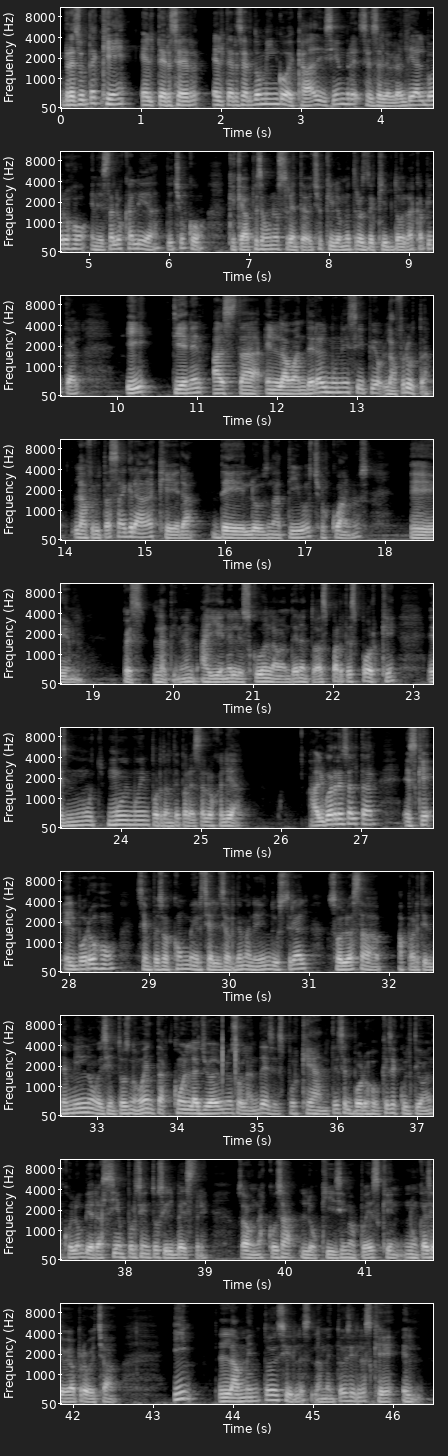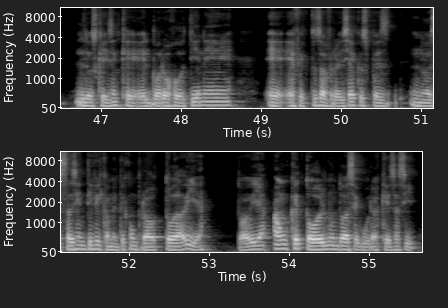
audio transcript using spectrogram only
Resulta que el tercer, el tercer domingo de cada diciembre se celebra el Día del Borojo en esta localidad de Chocó, que queda pues a unos 38 kilómetros de Quibdó, la capital, y tienen hasta en la bandera del municipio la fruta, la fruta sagrada que era de los nativos chocuanos, eh, pues la tienen ahí en el escudo, en la bandera, en todas partes, porque es muy, muy, muy importante para esta localidad. Algo a resaltar es que el borojó se empezó a comercializar de manera industrial solo hasta a partir de 1990 con la ayuda de unos holandeses, porque antes el borojó que se cultivaba en Colombia era 100% silvestre, o sea, una cosa loquísima pues que nunca se había aprovechado. Y lamento decirles, lamento decirles que los que dicen que el borojó tiene eh, efectos afrodisíacos, pues no está científicamente comprobado todavía, todavía, aunque todo el mundo asegura que es así.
